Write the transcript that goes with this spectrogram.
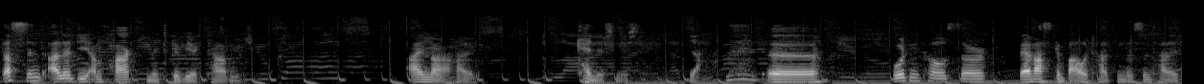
Das sind alle, die am Park mitgewirkt haben. Einmal halt. Kenne ich nicht. Ja. Äh, Wooden Coaster. Wer was gebaut hat. Und das sind halt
